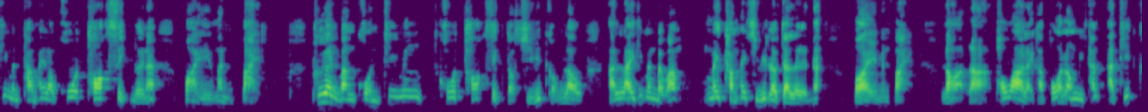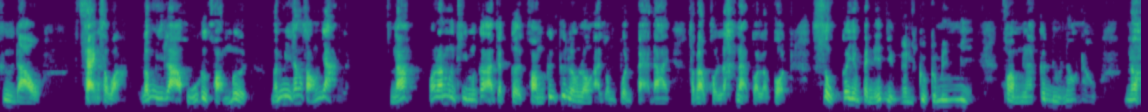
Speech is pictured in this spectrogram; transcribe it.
ที่มันทำให้เราโคตรท็อกซิกเลยนะ ปล่อยมันไป เพื่อนบางคนที่ไม่โคตรท็อกซิกต่อชีวิตของเรา อะไรที่มันแบบว่าไม่ทำให้ชีวิตเราเจริญนะปล่อยมันไปแล้วละเพราะว่าอะไรครับ เพราะว่าเรามีทั้งอาทิตย์คือดาวแสงสว่าง แล้วมีราหูคือความมืด มันมีทั้งสองอย่างเลยนะเพราะนั้นบางทีมันก็อาจจะเกิดความขึ้นขึ้นลงลงอาจจะปนแปรได้สำหรับคนลักษณะกรกฎสุขก็ยังเป็นนิดอยู่เงินกูก็ไม่มี ความรักก็ดูเน่าๆเนาะ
